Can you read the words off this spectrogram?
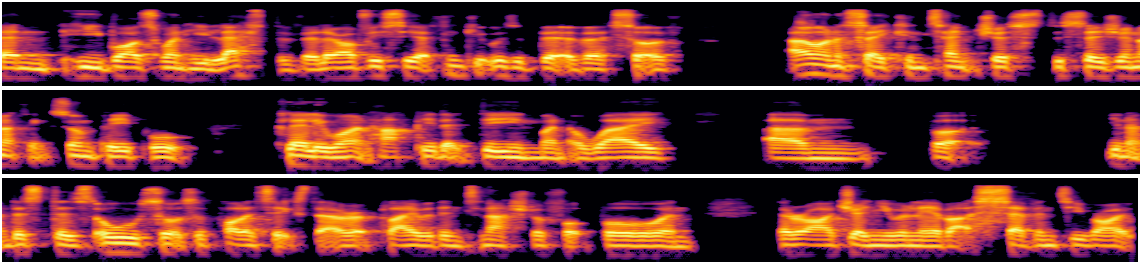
than he was when he left the Villa. Obviously, I think it was a bit of a sort of I want to say contentious decision. I think some people clearly weren't happy that Digne went away, um, but you know, there's there's all sorts of politics that are at play with international football, and there are genuinely about 70 right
